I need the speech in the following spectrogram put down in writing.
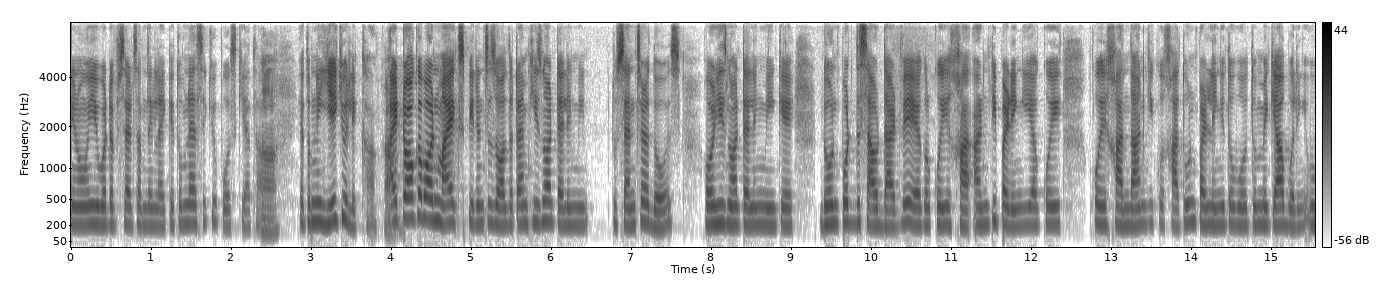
you know he would have said something like tumne aise kyun post kiya tha Uh. ya tumne ye kyun likha Uh. i talk about my experiences all the time he's not telling me to censor to censor those और he is not telling me के don't put this out that way अगर कोई koi पढ़ेंगी या कोई कोई ख़ानदान की कोई खातून पढ़ लेंगी तो वो तुम्हें क्या बोलेंगे वो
